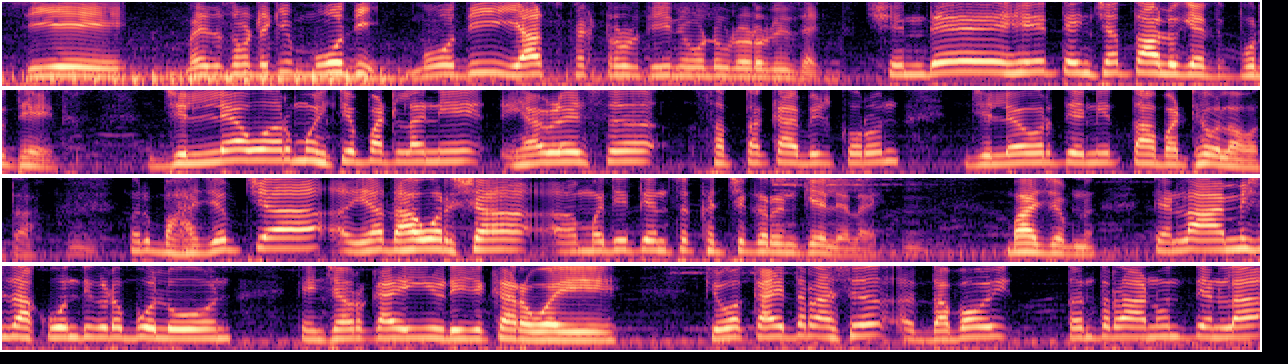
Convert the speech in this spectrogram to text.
सी ए म्हणजे जसं म्हटलं की मोदी मोदी याच फॅक्टरवरती ही निवडणूक लढवली जाईल. शिंदे हे त्यांच्या तालुक्यात पुरते आहेत. जिल्ह्यावर मोहिते पाटलांनी ह्यावेळेस सत्ता काबीज करून जिल्ह्यावर त्यांनी ताबा ठेवला होता. तर भाजपच्या ह्या दहा वर्षामध्ये त्यांचं खच्चीकरण केलेलं आहे. भाजपनं. त्यांना आमिष दाखवून तिकडं बोलवून त्यांच्यावर काही ईडीची कारवाई किंवा काय तर असं दबाव तंत्र आणून त्यांना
